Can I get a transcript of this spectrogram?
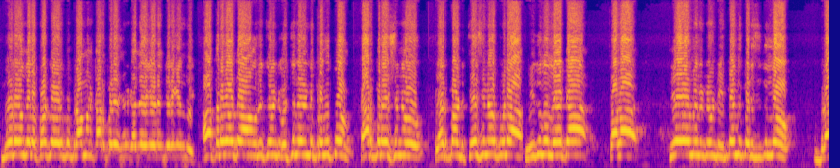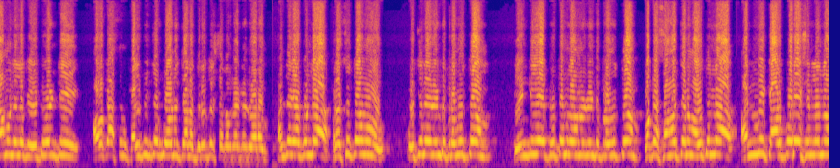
మూడు వందల కోట్ల వరకు బ్రాహ్మణ కార్పొరేషన్కి అందజేయడం జరిగింది. ఆ తర్వాత వచ్చినటువంటి వచ్చినటువంటి ప్రభుత్వం కార్పొరేషన్ ఏర్పాటు చేసినా కూడా నిధులు లేక చాలా తీవ్రమైనటువంటి ఇబ్బంది పరిస్థితుల్లో బ్రాహ్మణులకు ఎటువంటి అవకాశం కల్పించకపోవడం చాలా దురదృష్టకరమైనటువంటి వారం. అంతేకాకుండా ప్రస్తుతము వచ్చినటువంటి ప్రభుత్వం ఎన్డీఏ కూటమిలో ఉన్నటువంటి ప్రభుత్వం ఒక సంవత్సరం అవుతున్న అన్ని కార్పొరేషన్లను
